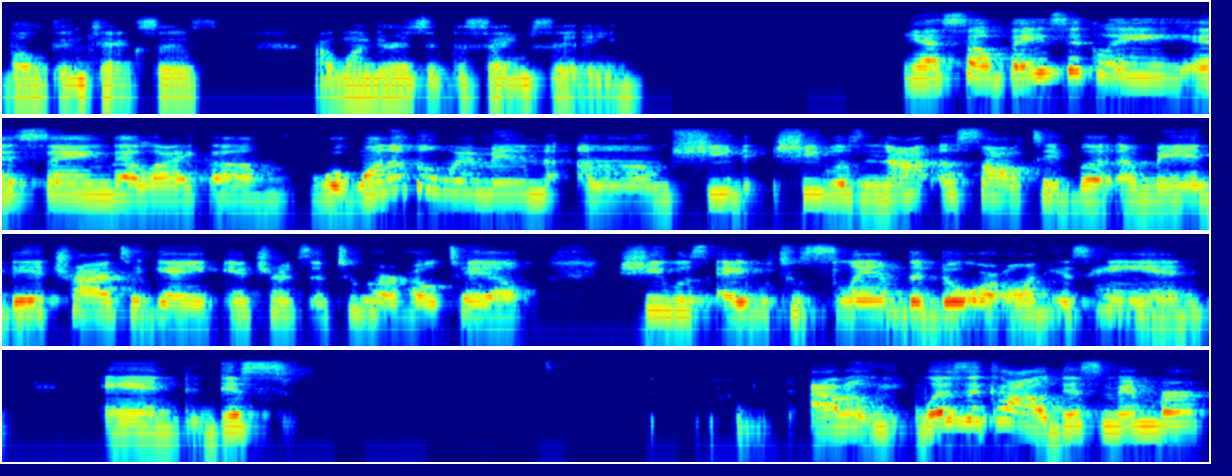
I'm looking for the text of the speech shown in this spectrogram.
both in Texas. I wonder is it the same city? Yeah, so basically it's saying that like um well, one of the women um she she was not assaulted but a man did try to gain entrance into her hotel. She was able to slam the door on his hand and this I don't what is it called? Dismember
